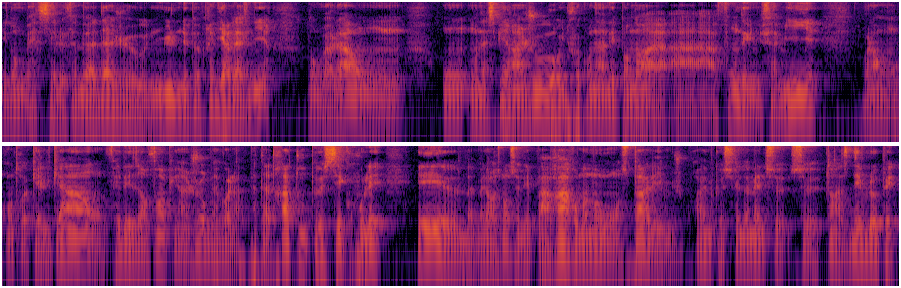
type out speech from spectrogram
Et donc, ben, c'est le fameux adage où nul ne peut prédire l'avenir. Donc voilà, on, aspire un jour, une fois qu'on est indépendant, à, fonder une famille. Voilà, on rencontre quelqu'un, on fait des enfants, puis un jour, ben voilà, patatras, tout peut s'écrouler. Et euh, ben malheureusement, ce n'est pas rare au moment où on se parle, et je crois même que ce phénomène se, tend à se développer.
